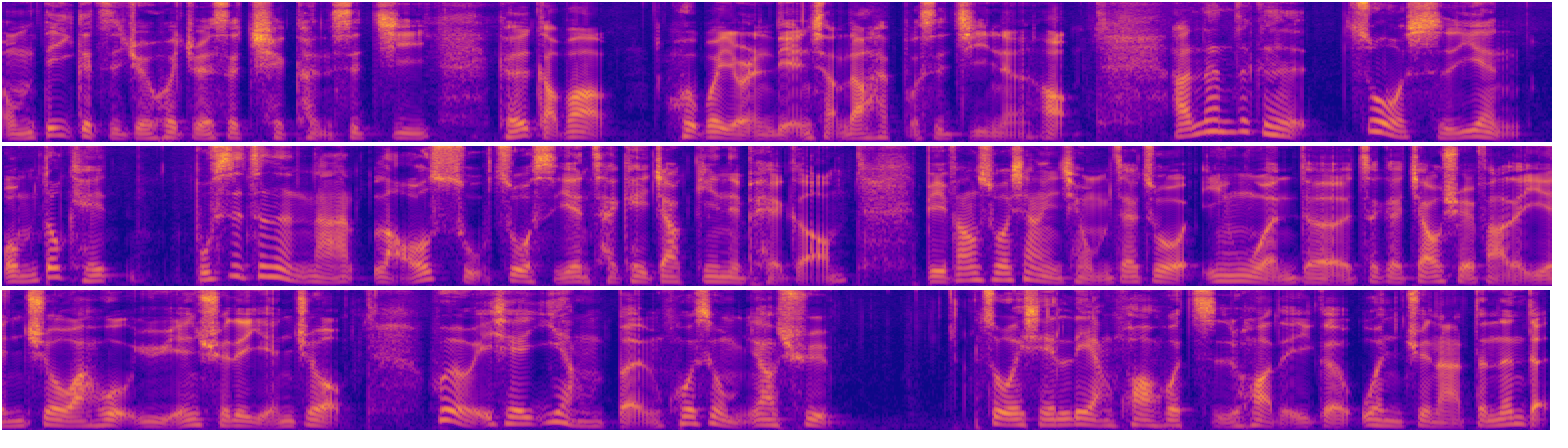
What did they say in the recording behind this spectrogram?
我们第一个直觉会觉得是 chicken 是鸡，可是搞不好会不会有人联想到它不是鸡呢？哦，好，那这个做实验，我们都可以。不是真的拿老鼠做实验才可以叫 guinea pig 哦。比方说，像以前我们在做英文的这个教学法的研究啊，或语言学的研究，会有一些样本，或是我们要去做一些量化或质化的一个问卷啊，等等等。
